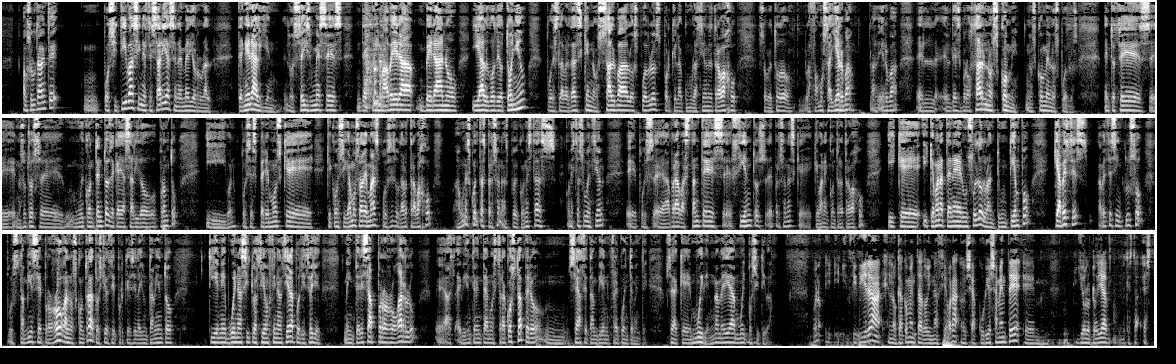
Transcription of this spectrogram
absolutamente mm, positivas y necesarias en el medio rural. Tener a alguien en los seis meses de primavera, verano y algo de otoño, pues la verdad es que nos salva a los pueblos porque la acumulación de trabajo, sobre todo la famosa hierba, la hierba, el, desbrozar nos come, nos come en los pueblos. Entonces, eh, nosotros eh, muy contentos de que haya salido pronto y bueno, pues esperemos que, que consigamos además, pues eso, dar trabajo a unas cuantas personas, pues con estas con esta subvención, eh, pues habrá bastantes cientos de personas que, van a encontrar trabajo y que, y que van a tener un sueldo durante un tiempo que a veces, a veces incluso, pues también se prorrogan los contratos, quiero decir, porque si el ayuntamiento tiene buena situación financiera, pues dice, oye, me interesa prorrogarlo, eh, evidentemente a nuestra costa, pero mm, se hace también frecuentemente. O sea que muy bien, una medida muy positiva. Bueno, incidir en lo que ha comentado Ignacio ahora, o sea, curiosamente, eh, yo el otro día, que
